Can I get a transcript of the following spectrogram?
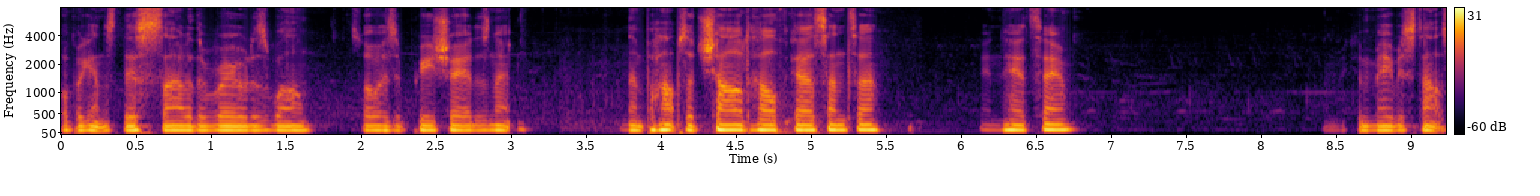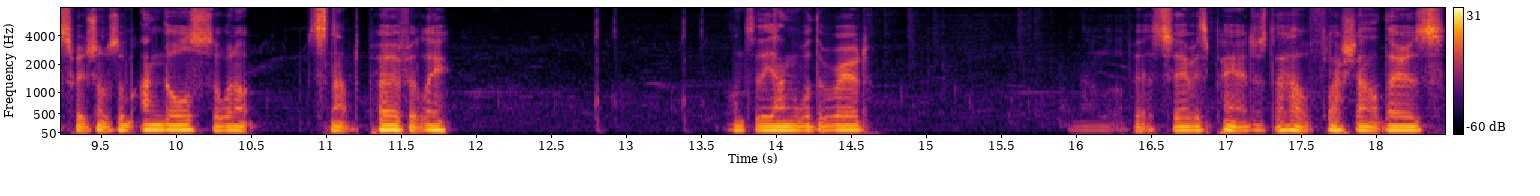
up against this side of the road as well. It's always appreciated, isn't it? And then perhaps a child healthcare centre in here too. And we can maybe start switching up some angles so we're not snapped perfectly onto the angle of the road bit of surface painter just to help flesh out those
